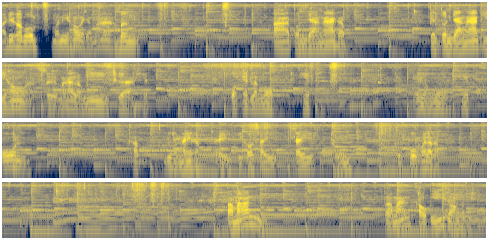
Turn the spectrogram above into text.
สวัสดีครับผมวันนี้เขาจะมาเบิงปลาต้นยางนากับ เป็นต้นยางนาที่เขาซื้อมาเรามีเชื่อเห็ดพวกเห็ดละโงกเห็ดเห็ดละโงกเห็ดโคนครับอยู่ข้างในครับไอ้ที่เขาใส่ใส่ถุงถุงโป่งไว้แล้วครับ ประมาณ ประมาณเขาปีที่สองครับนี่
